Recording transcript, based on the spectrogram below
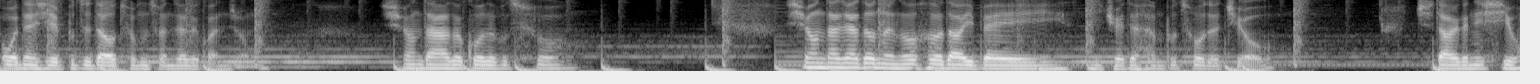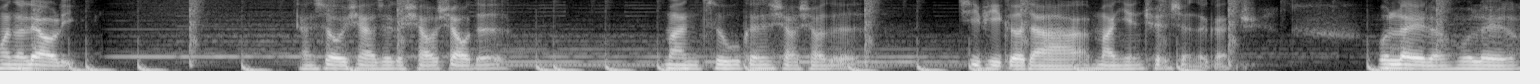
我那些不知道存不存在的观众，希望大家都过得不错，希望大家都能够喝到一杯你觉得很不错的酒，吃到一个你喜欢的料理，感受一下这个小小的满足跟小小的鸡皮疙瘩蔓延全身的感觉。我累了，我累了。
